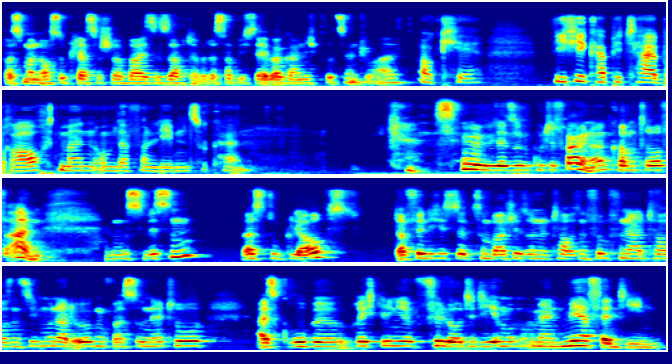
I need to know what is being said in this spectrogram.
was man auch so klassischerweise sagt, aber das habe ich selber gar nicht prozentual. Okay. Wie viel Kapital braucht man, um davon leben zu können? Das ist wieder so eine gute Frage, ne? Kommt drauf an. Du musst wissen, was du glaubst. Da finde ich, ist ja zum Beispiel so eine 1500, 1700 irgendwas so netto als grobe Richtlinie für Leute, die im Moment mehr verdienen.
